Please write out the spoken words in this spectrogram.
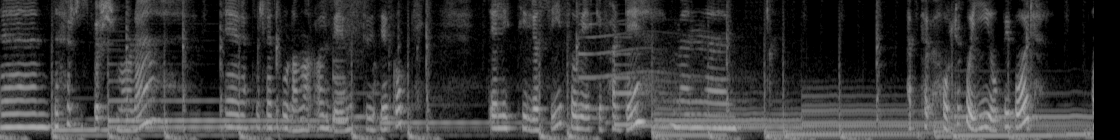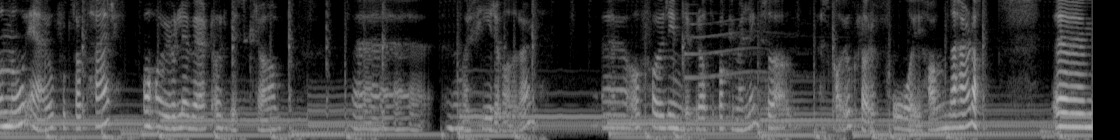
Eh, det første spørsmålet er rett og slett hvordan har arbeidet med studiet gått? Det er litt tidlig å si, for vi er ikke ferdig. Men eh, holdt jo på å gi opp i går. Og nå er jeg jo fortsatt her og har jo levert arbeidskrav eh, nummer fire, var det vel. Eh, og får rimelig bra tilbakemelding, så jeg skal jo klare å få i havn det her, da. Eh,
